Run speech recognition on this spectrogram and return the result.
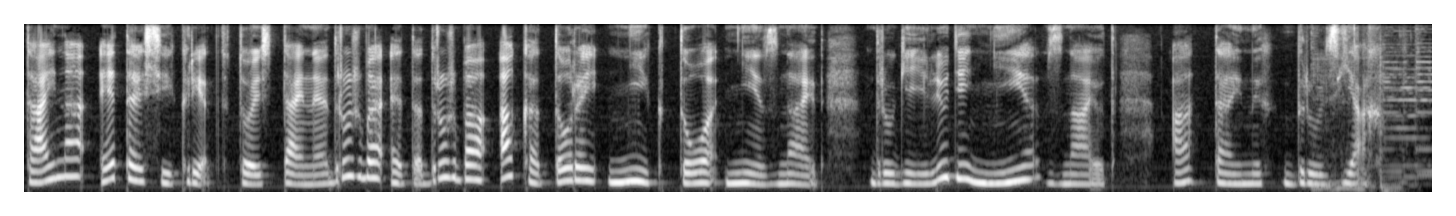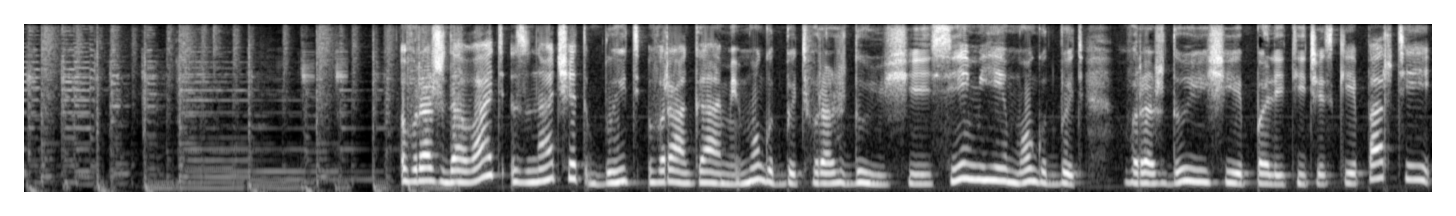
тайна – это секрет. То есть тайная дружба – это дружба, о которой никто не знает. Другие люди не знают о тайных друзьях. Враждовать значит быть врагами. Могут быть враждующие семьи, могут быть враждующие политические партии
